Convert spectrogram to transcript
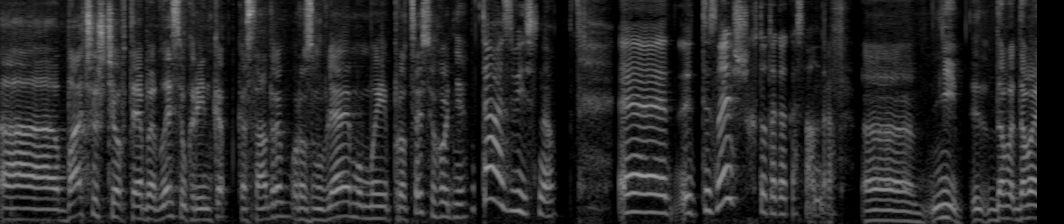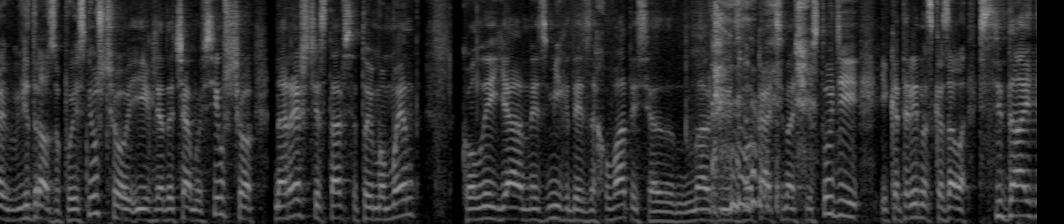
А, бачу, що в тебе Лесь Українка, Касандра. Розмовляємо ми про це сьогодні. Та, звісно. Е, ти знаєш, хто така Касандра? Е, ні, давай, давай відразу поясню, що і глядачам, і всім, що нарешті стався той момент, коли я не зміг десь заховатися на локацій нашої студії, і Катерина сказала: сідай,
